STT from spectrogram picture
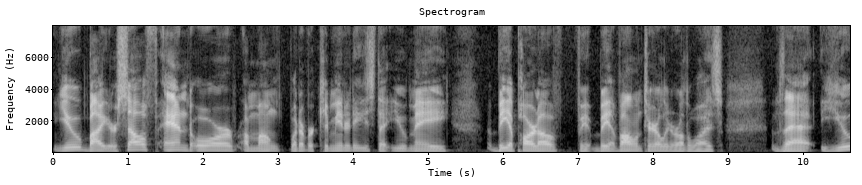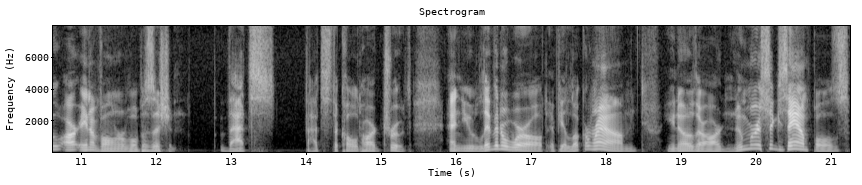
you by yourself and or among whatever communities that you may be a part of, be it, be it voluntarily or otherwise, that you are in a vulnerable position. That's that's the cold hard truth. And you live in a world, if you look around, you know there are numerous examples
